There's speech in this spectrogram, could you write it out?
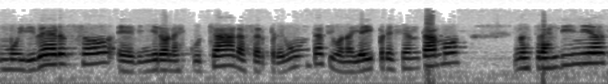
muy diverso, eh, vinieron a escuchar, a hacer preguntas y bueno, y ahí presentamos nuestras líneas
